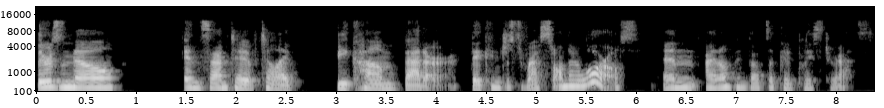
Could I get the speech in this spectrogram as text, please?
there's no incentive to like become better. They can just rest on their laurels and i don't think that's a good place to rest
